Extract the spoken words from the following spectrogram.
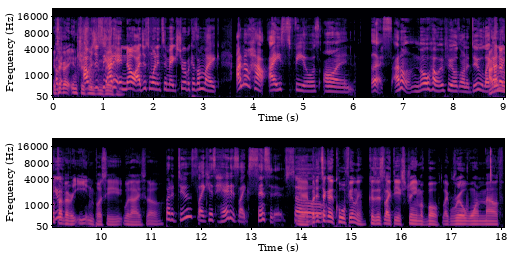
It's Okay. like an interesting. I was just see, I didn't know. I just wanted to make sure because I'm like, I know how ice feels on us. I don't know how it feels on a dude. Like I I, don't know, know, if I've ever eaten pussy with ice though. but a dude's like his head is like sensitive. So yeah, but it's like a cool feeling because it's like the extreme of both, like real warm mouth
